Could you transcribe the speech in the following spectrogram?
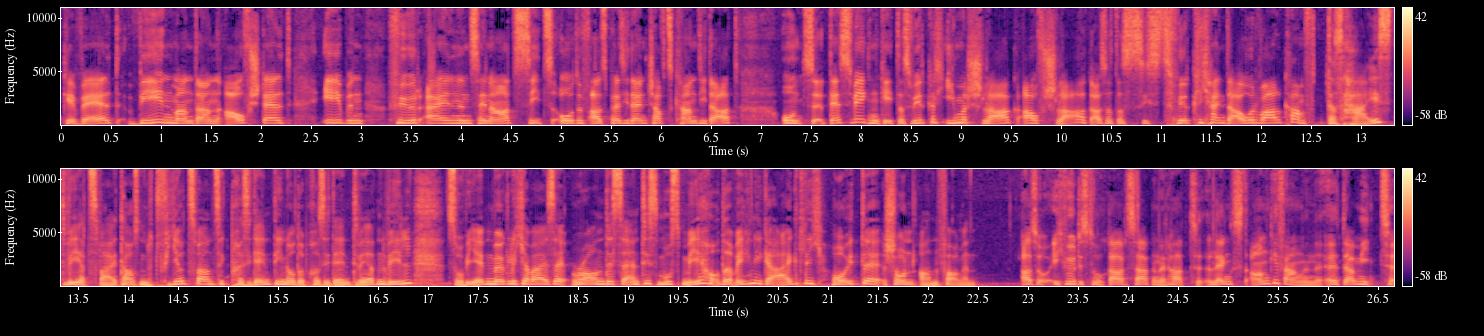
gewählt, wen man dann aufstellt, eben für einen Senatssitz oder als Präsidentschaftskandidat. Und deswegen geht das wirklich immer Schlag auf Schlag. Also das ist wirklich ein Dauerwahlkampf. Das heißt, wer 2024 Präsidentin oder Präsident werden will, so wie eben möglicherweise Ron DeSantis, muss mehr oder weniger eigentlich heute schon anfangen. Also ich würde sogar sagen, er hat längst angefangen äh, damit.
